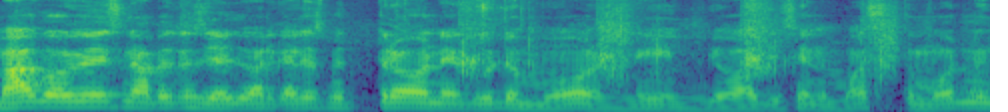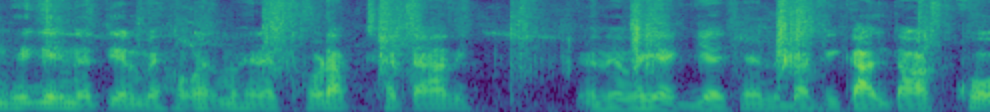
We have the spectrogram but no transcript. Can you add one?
માગો વેશ ના આપણે જય દ્વારકાધીશ મિત્રો અને ગુડ મોર્નિંગ જો આજે છે ને મસ્ત મોર્નિંગ થઈ ગઈ ને અત્યારે મેં સવારમાં એને થોડાક છાટા આવી અને વયા ગયા છે ને બાકી કાલ તો આખો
